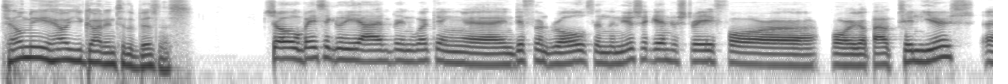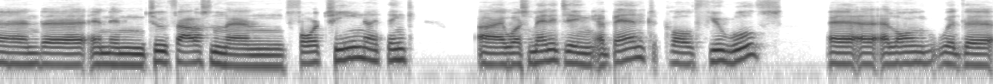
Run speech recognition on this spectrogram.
Tell me how you got into the business. So basically, I've been working uh, in different roles in the music industry for for about ten years, and uh, and in 2014, I think, I was managing a band called Few Wolves, uh, along with uh,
